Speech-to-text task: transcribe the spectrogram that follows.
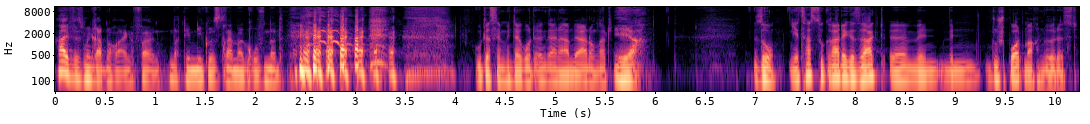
Hive ist mir gerade noch eingefallen, nachdem Nico es dreimal gerufen hat. Gut, dass im Hintergrund irgendeiner haben, der Ahnung hat. Ja. So, jetzt hast du gerade gesagt, äh, wenn, wenn du Sport machen würdest.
